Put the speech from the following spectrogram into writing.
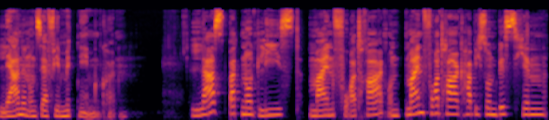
lernen und sehr viel mitnehmen können. Last but not least mein Vortrag. Und meinen Vortrag habe ich so ein bisschen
